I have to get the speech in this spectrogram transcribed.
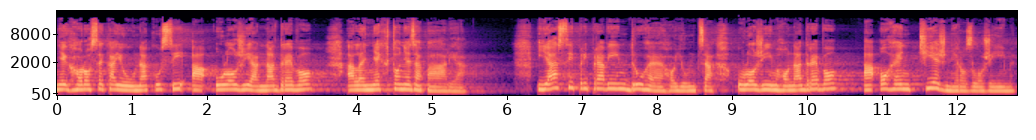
Nech ho rozsekajú na kusy a uložia na drevo, ale nech to nezapália. Ja si pripravím druhého junca, uložím ho na drevo a oheň tiež nerozložím.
